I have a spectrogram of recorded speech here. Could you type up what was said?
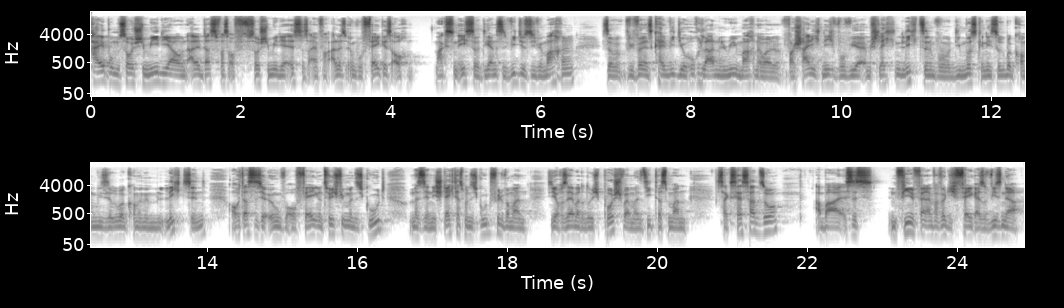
Hype um Social Media und all das, was auf Social Media ist, dass einfach alles irgendwo fake ist, auch Max und ich, so die ganzen Videos, die wir machen, so, wir wollen jetzt kein Video hochladen und Re machen, aber wahrscheinlich nicht, wo wir im schlechten Licht sind, wo die Muskeln nicht so rüberkommen, wie sie rüberkommen im Licht sind. Auch das ist ja irgendwo auch fake. Natürlich fühlt man sich gut und das ist ja nicht schlecht, dass man sich gut fühlt, weil man sich auch selber dadurch pusht, weil man sieht, dass man Success hat so. Aber es ist in vielen Fällen einfach wirklich fake. Also wir sind ja,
